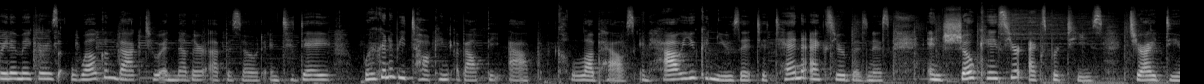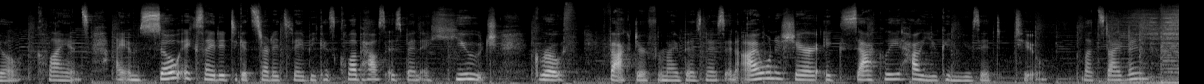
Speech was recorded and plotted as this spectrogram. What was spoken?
Freedom Makers, welcome back to another episode. And today we're going to be talking about the app Clubhouse and how you can use it to 10x your business and showcase your expertise to your ideal clients. I am so excited to get started today because Clubhouse has been a huge growth factor for my business, and I want to share exactly how you can use it too. Let's dive in.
